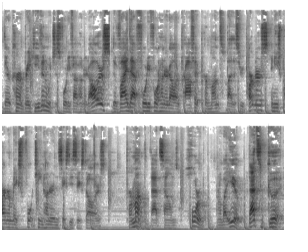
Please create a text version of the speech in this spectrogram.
their current break even, which is $4,500. Divide that $4,400 profit per month by the three partners, and each partner makes $1,466 per month. That sounds horrible. I don't know about you. That's good.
